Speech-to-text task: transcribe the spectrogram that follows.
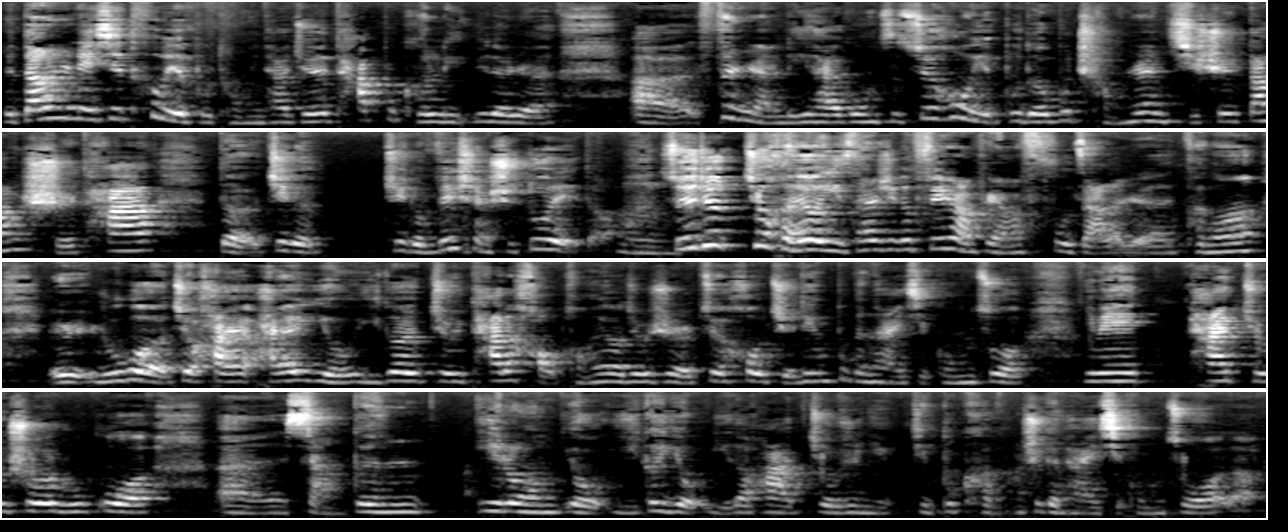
就当时那些特别不同意他、觉得他不可理喻的人，呃，愤然离开公司，最后也不得不承认，其实当时他的这个。这个 vision 是对的，所以就就很有意思。他是一个非常非常复杂的人，可能呃，如果就还还有一个就是他的好朋友，就是最后决定不跟他一起工作，因为他就说如果呃想跟。伊隆有一个友谊的话，就是你你不可能是跟他一起工作的。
